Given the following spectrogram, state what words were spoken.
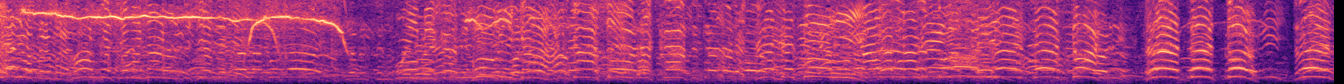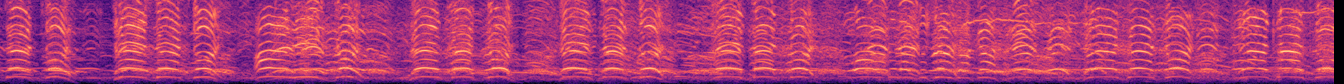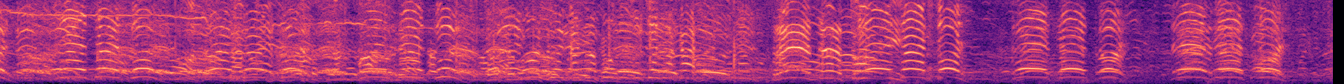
Față să duceți acasă! Trădători! Trădători! Trădători! Trădători!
